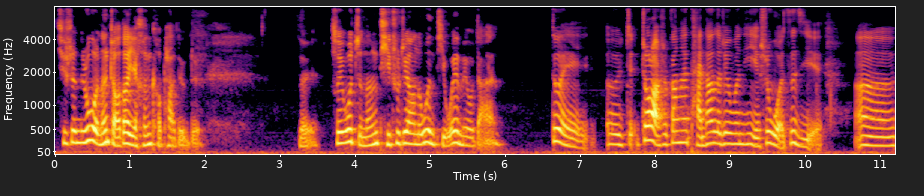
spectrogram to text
其实如果能找到也很可怕，对不对？对，所以我只能提出这样的问题，我也没有答案。对，呃，这周老师刚才谈到的这个问题，也是我自己，呃，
